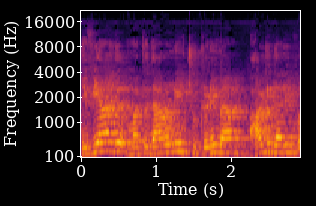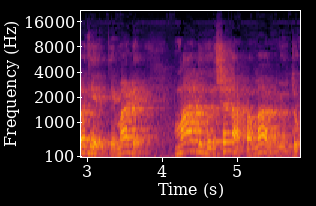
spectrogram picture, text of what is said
દિવ્યાંગ મતદારોની ચૂંટણીમાં ભાગીદારી વધે તે માટે માર્ગદર્શન આપવામાં આવ્યું હતું.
